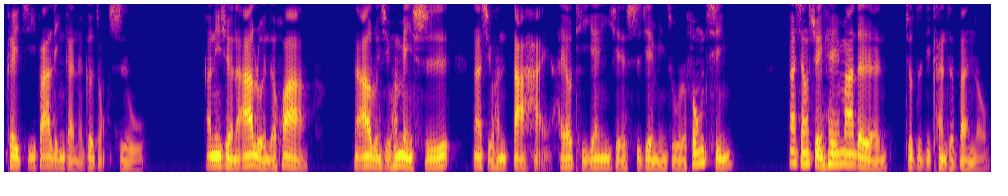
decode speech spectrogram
可以激发灵感的各种事物。那你选了阿伦的话，那阿伦喜欢美食，那喜欢大海，还有体验一些世界民族的风情。那想选黑妈的人，就自己看着办喽，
